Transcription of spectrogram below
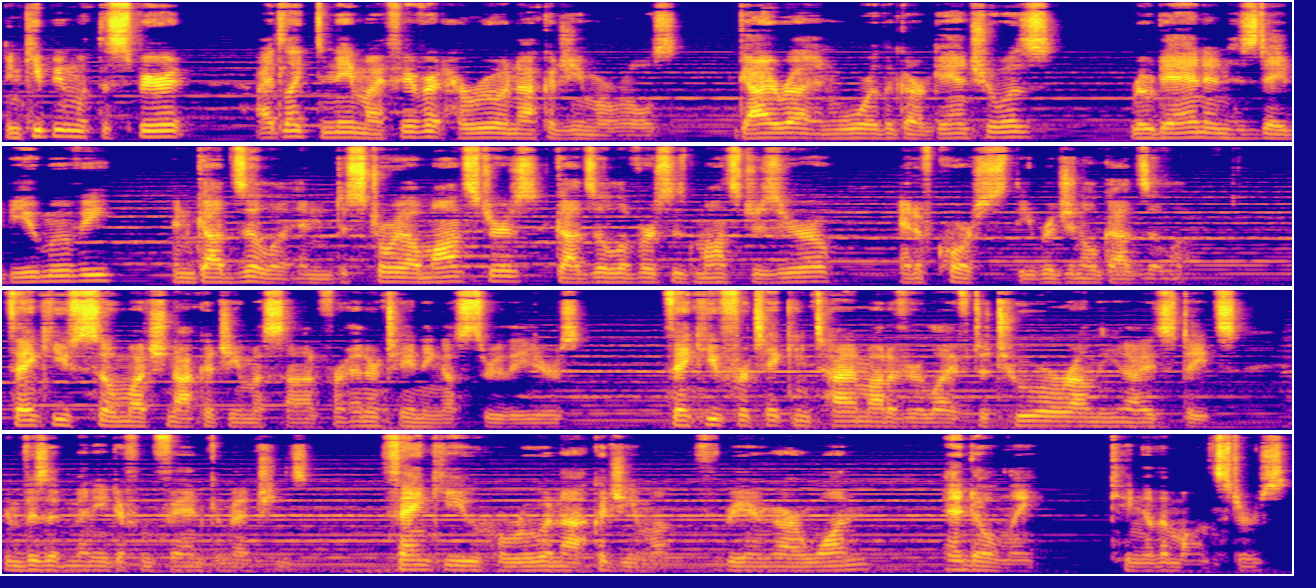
In keeping with the spirit, I'd like to name my favorite Haruo Nakajima roles Gaira in War of the Gargantuas, Rodan in his debut movie, and Godzilla in Destroy All Monsters, Godzilla vs. Monster Zero, and of course, the original Godzilla. Thank you so much, Nakajima san, for entertaining us through the years. Thank you for taking time out of your life to tour around the United States and visit many different fan conventions. Thank you, Haruo Nakajima, for being our one and only King of the Monsters.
